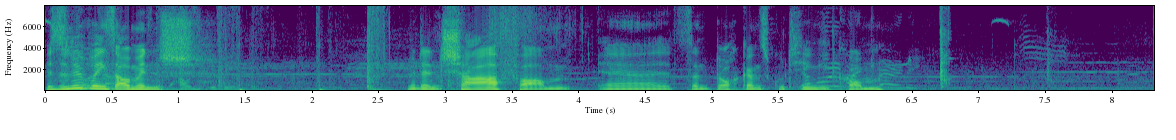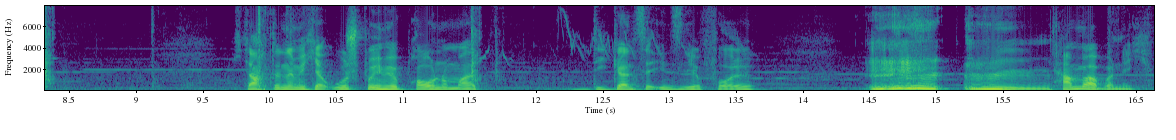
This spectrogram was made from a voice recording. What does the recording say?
Wir sind übrigens auch mit den, Sch mit den Schaffarmen äh, jetzt dann doch ganz gut hingekommen. Ich dachte nämlich ja ursprünglich, wir brauchen noch mal die ganze Insel hier voll. Haben wir aber nicht.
